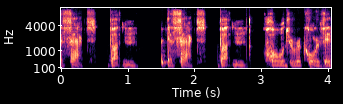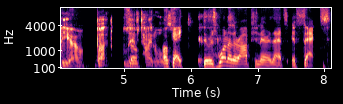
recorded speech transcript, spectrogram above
Effects button. Effects button. Hold to record video. But live so, titles. Okay. There was one other option there, and that's effects.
